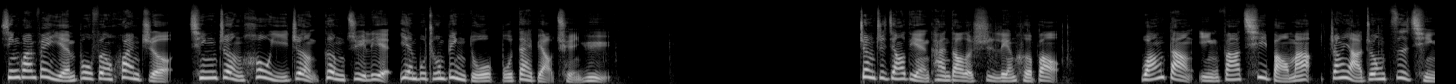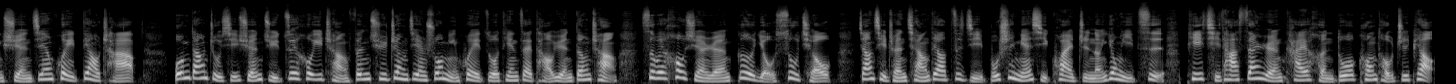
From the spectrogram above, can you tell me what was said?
新冠肺炎部分患者轻症后遗症更剧烈，验不出病毒不代表痊愈。政治焦点看到的是联合报。王党引发弃保吗？张亚中自请选监会调查。国民党主席选举最后一场分区政见说明会昨天在桃园登场，四位候选人各有诉求。江启臣强调自己不是免洗筷，只能用一次，批其他三人开很多空头支票。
